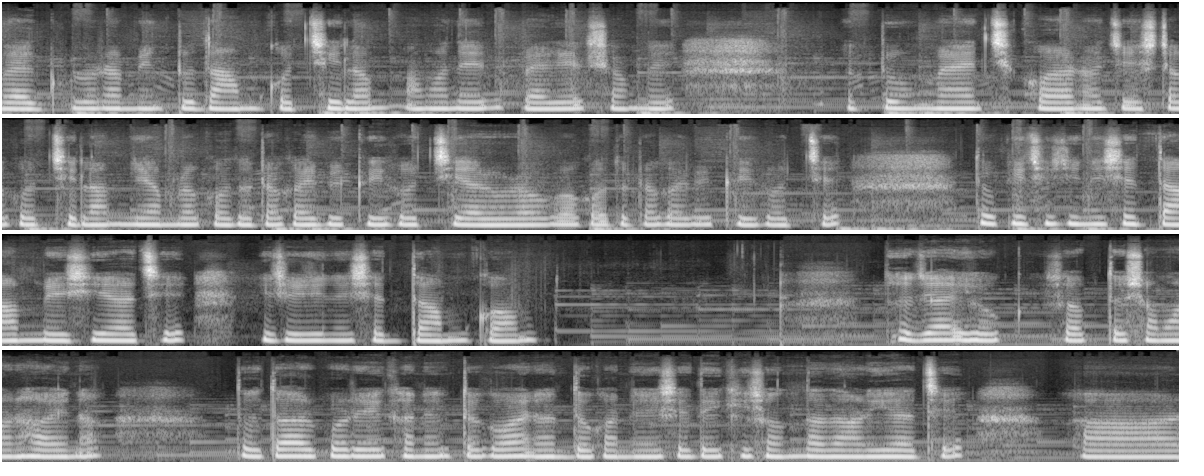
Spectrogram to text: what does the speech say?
ব্যাগগুলোর আমি একটু দাম করছিলাম। আমাদের ব্যাগের সঙ্গে একটু ম্যাচ করানোর চেষ্টা করছিলাম যে আমরা কত টাকায় বিক্রি করছি আর ওরাও বা কত টাকায় বিক্রি করছে। তো কিছু জিনিসের দাম বেশি আছে, কিছু জিনিসের দাম কম। তো যাই হোক, সব তো সমান হয় না। তো তারপরে এখানে একটা গয়নার দোকানে এসে দেখি সন্ধ্যা দাঁড়িয়ে আছে। আর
